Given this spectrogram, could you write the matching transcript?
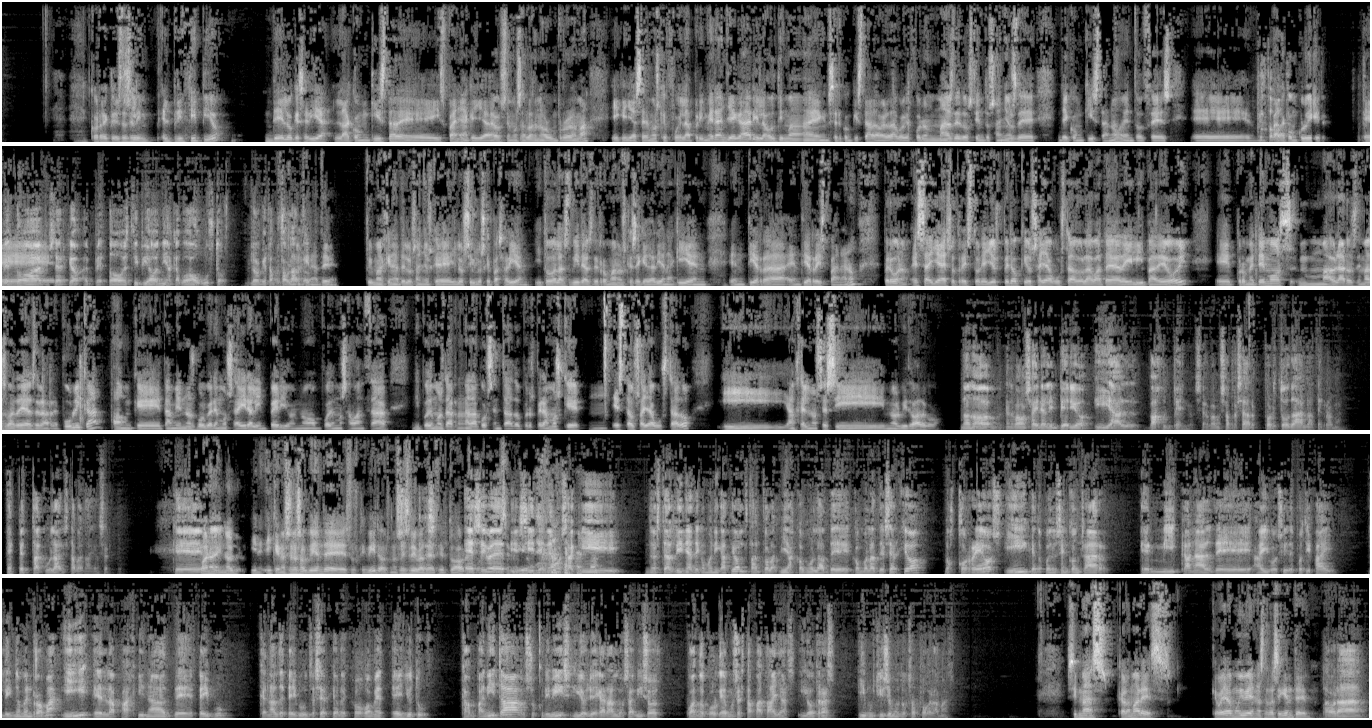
Correcto, esto es el, el, principio de lo que sería la conquista de España, que ya os hemos hablado en algún programa y que ya sabemos que fue la primera en llegar y la última en ser conquistada, ¿verdad? Porque fueron más de 200 años de, de conquista, ¿no? Entonces, eh, Empezó- para concluir. Empezó eh, Sergio, empezó Escipión y acabó Augusto. Es lo que estamos hablando. Imagínate. Tú imagínate los años que, y los siglos que pasarían y todas las vidas de romanos que se quedarían aquí en, en tierra, en tierra hispana, ¿no? Pero bueno, esa ya es otra historia. Yo espero que os haya gustado la batalla de Ilipa de hoy. Eh, prometemos mm, hablaros de más batallas de la República, aunque también nos volveremos a ir al Imperio. No podemos avanzar ni podemos dar nada por sentado, pero esperamos que mm, esta os haya gustado. Y Ángel, no sé si me olvido algo. No, no, nos vamos a ir al imperio y al bajo imperio. O sea, vamos a pasar por todas las de Roma. Espectacular esta batalla, Sergio. Que Bueno, y, no- y- y que no se nos olviden de suscribiros. No sé si lo ibas a decir tú ahora. eso iba a decir, sí, tenemos aquí nuestras líneas de comunicación, tanto las mías como las de, como las de Sergio, los correos y que nos puedes encontrar en mi canal de iVoox y de Spotify, Lignom en Roma, y en la página de Facebook, canal de Facebook de Sergio Alejo Gómez en YouTube. Campanita, os suscribís y os llegarán los avisos cuando colguemos estas batallas y otras y muchísimos otros programas. Sin más, calamares, que vaya muy bien. Hasta la siguiente. Hasta ahora.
